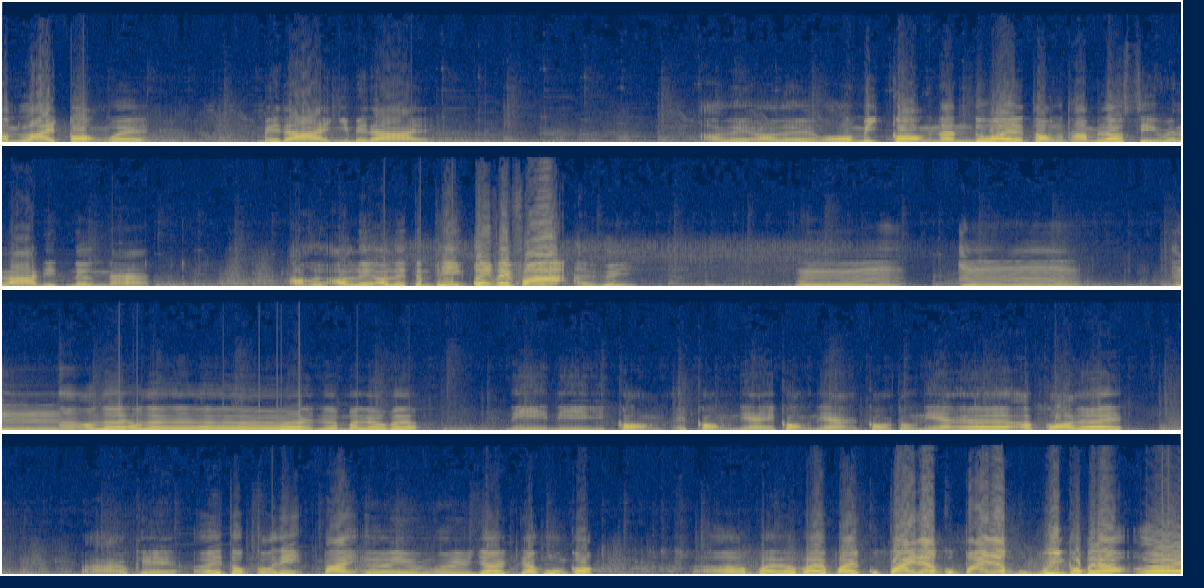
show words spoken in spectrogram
ทำลายกล่องเว้ยไม่ได้อย่างนี้ไม่ได้ เอาเลยเอาเลยโอ๋อมีกล่องนั่นด้วยต้องทำให้เราเสียเวลานิดนึงนะฮะเอาเอะเอาเลยเอาเลยเต็มที่เอ้ยไฟฟ้าเฮ้ยอืมอืมอืมเอาเลยเอาเลยเอ้ยเร็วมาเร็วมาเร็วนี่นี่ไอ้กล่องไอ้กล่องเนี่ยไอ้กล่องเนี่ยกล่องตรงเนี้ยเออเอาก่อนเลยไปโอเคเอ้ยตรงกล่องนี้ไปเอ้ยอย่าอย่าห่วงกล่องเออไปไปไปไปกูไปแล้วกูไปแล้วกูวิ่งเข้าไปแล้ว เอ้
